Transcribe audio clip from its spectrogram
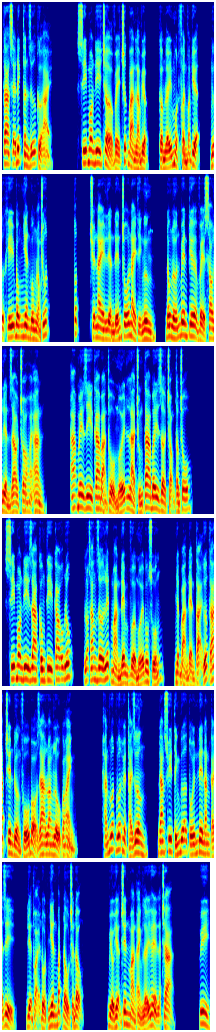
Ta sẽ đích thân giữ cửa ải. Simon đi trở về trước bàn làm việc, cầm lấy một phần văn kiện ngựa khí bỗng nhiên bông lòng chút. Tốt, chuyện này liền đến chỗ này thì ngưng, đông lớn bên kia về sau liền giao cho hoài an. America bản thổ mới là chúng ta bây giờ trọng tâm chỗ. Simon đi ra công ty cao ốc lúc, Los Angeles màn đêm vừa mới buông xuống, Nhật Bản đèn tại ướt át trên đường phố bỏ ra loang lộ quang ảnh. Hắn vuốt vuốt huyệt thái dương, đang suy tính bữa tối nên ăn cái gì, điện thoại đột nhiên bắt đầu chấn động. Biểu hiện trên màn ảnh lấy hệ là trà. "Uy."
